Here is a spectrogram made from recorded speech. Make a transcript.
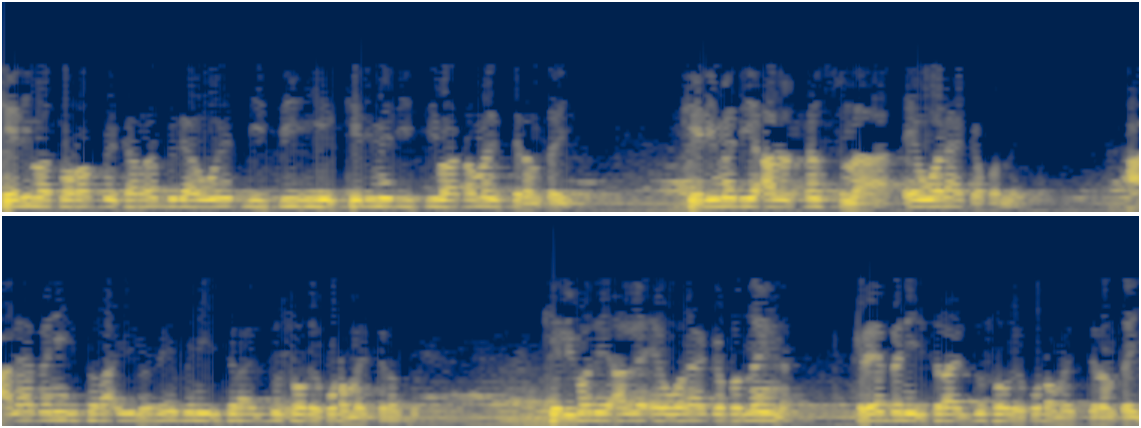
Kelimatu rabbika rabbigaa weedhiisii iyo kelimadiisii baa dhammaystirantay. Kelimadii alxusnaa ee wanaagga badnayd calaa bani israaiil reer bani israiil dushooday ku dhammaystirantay kelimadii alle ee wanaagga badnaydna reer bani israiil dushooday ku dhammaystirantay.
